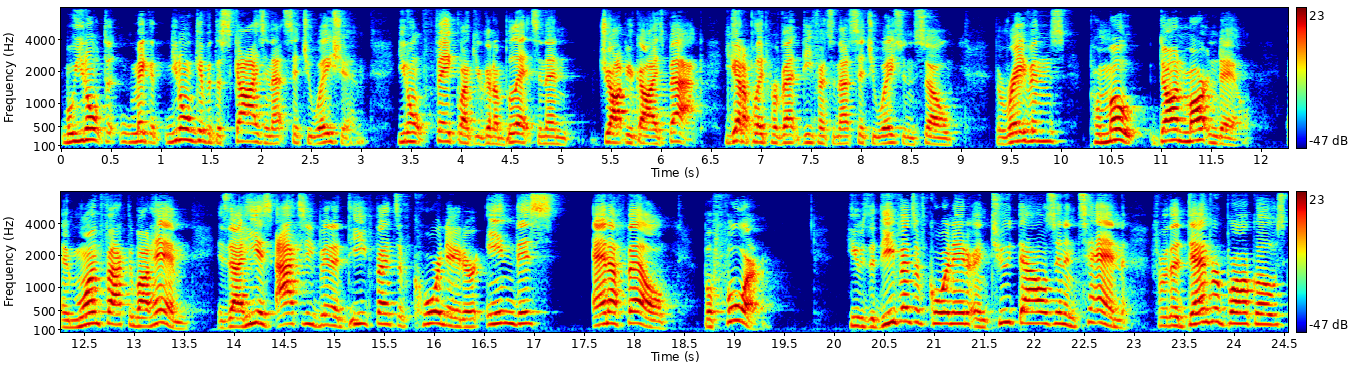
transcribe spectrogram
Well, you don't make it, you don't give a disguise in that situation. You don't fake like you're going to blitz and then drop your guys back. You got to play prevent defense in that situation. So the Ravens promote Don Martindale. And one fact about him is that he has actually been a defensive coordinator in this NFL before. He was the defensive coordinator in 2010 for the Denver Broncos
